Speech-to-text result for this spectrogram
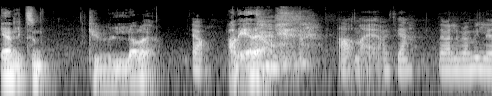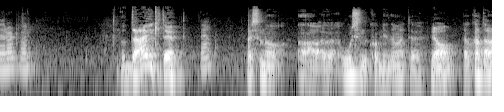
Er han litt sånn kulere? Ja. Han er det, ja. ja. Nei, jeg vet ikke. Det er veldig bra miljø der, i hvert fall. Og det er viktig. Ja. Vet du når uh, Osen kom innom, vet du Ja. Det var katta.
